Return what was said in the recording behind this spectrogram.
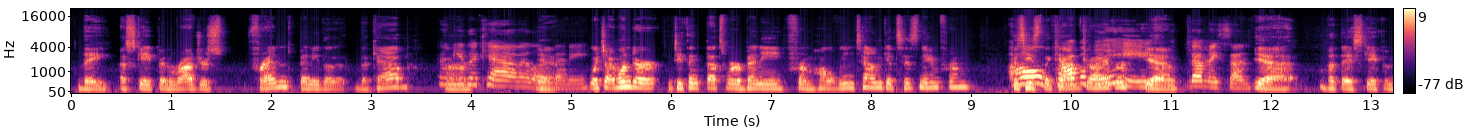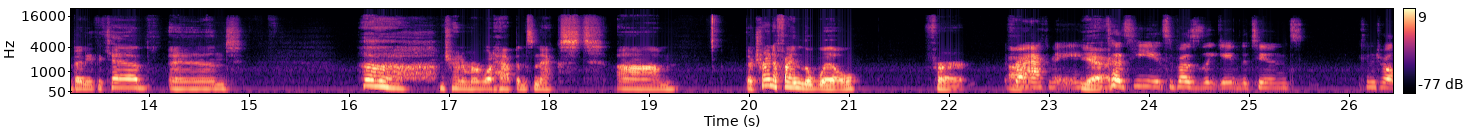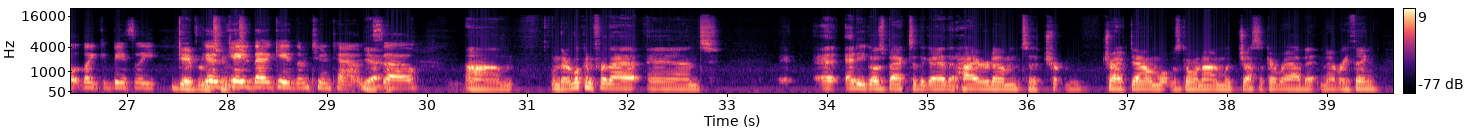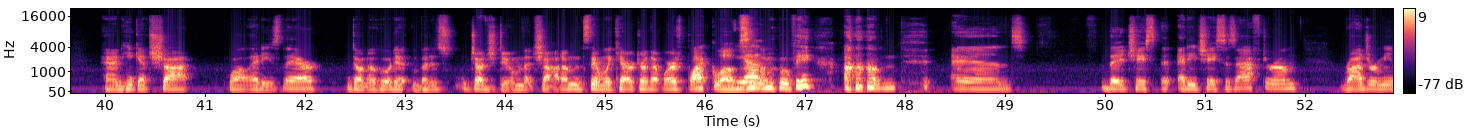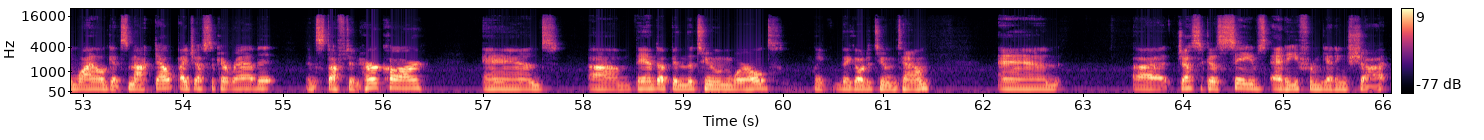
they escape in Roger's friend Benny the the cab, Benny uh, the cab. I love yeah. Benny. which I wonder. Do you think that's where Benny from Halloween Town gets his name from? 'cause oh, he's the cab driver? Yeah. that makes sense. Yeah, but they escape in Benny the cab, and I'm trying to remember what happens next. Um, they're trying to find the will for For uh, Acme, yeah. because he supposedly gave the toons control, like basically gave them gave, gave that gave them Toontown. Yeah. So Um, and they're looking for that, and Eddie goes back to the guy that hired him to tr- track down what was going on with Jessica Rabbit and everything, and he gets shot while Eddie's there. Don't know who it is, but it's Judge Doom that shot him. It's the only character that wears black gloves Yep. in the movie. Um, and they chase Eddie chases after him. Roger, meanwhile, gets knocked out by Jessica Rabbit and stuffed in her car, and um, they end up in the Toon world. Like they go to Toontown, and uh, Jessica saves Eddie from getting shot.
